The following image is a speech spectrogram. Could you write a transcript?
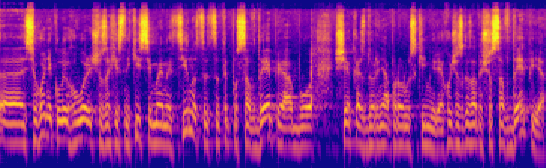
е, сьогодні, коли говорять, що захисники сімейних цінностей це типу Савдепія або ще якась дурня про руський мір. Я хочу сказати, що Савдепія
